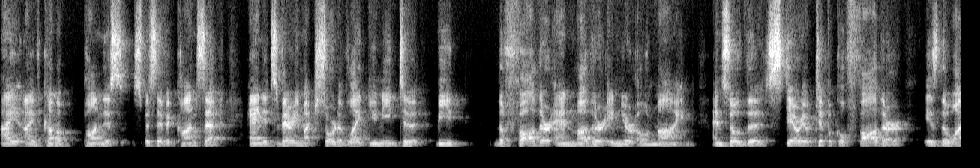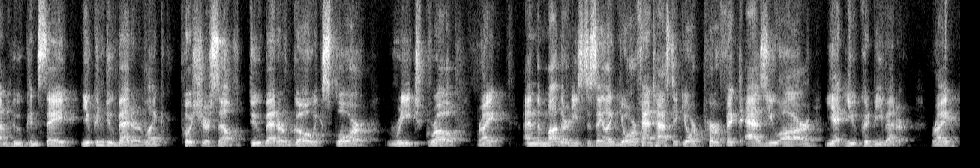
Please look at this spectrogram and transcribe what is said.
I, i've come upon this specific concept and it's very much sort of like you need to be the father and mother in your own mind and so the stereotypical father is the one who can say you can do better like push yourself do better go explore reach grow right? And the mother needs to say like you're fantastic. You're perfect as you are yet you could be better right?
